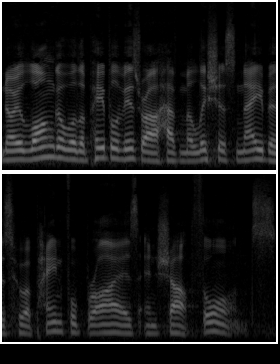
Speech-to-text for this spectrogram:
No longer will the people of Israel have malicious neighbors who are painful briars and sharp thorns.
